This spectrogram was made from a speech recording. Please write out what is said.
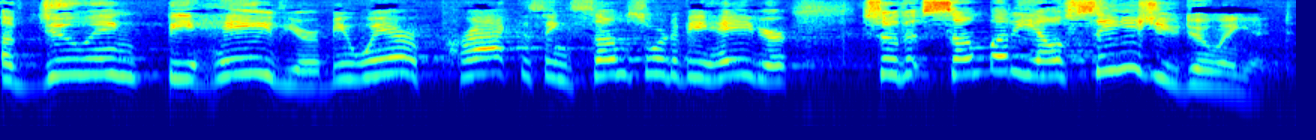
of doing behavior. Beware of practicing some sort of behavior so that somebody else sees you doing it.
